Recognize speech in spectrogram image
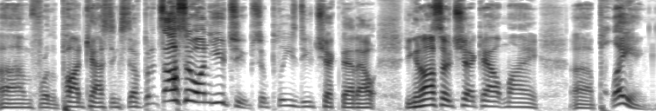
um, for the podcasting stuff, but it's also on YouTube. So please do check that out. You can also check out my uh, playing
